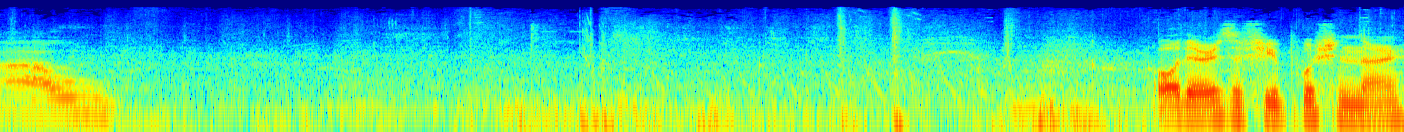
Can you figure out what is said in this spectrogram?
Ow! Oh, there is a few pushing though.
